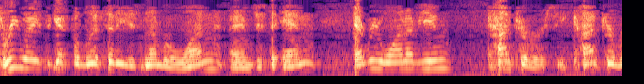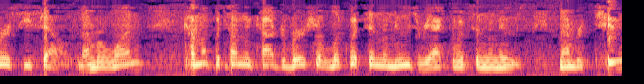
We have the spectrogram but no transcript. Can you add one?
three ways to get publicity. Just number one, and just to end, every one of you, controversy. Controversy sells. Number one, come up with something controversial. Look what's in the news. React to what's in the news. Number two,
